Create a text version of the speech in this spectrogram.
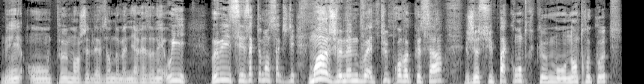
Mais on peut manger de la viande de manière raisonnée. Oui, oui, oui, c'est exactement ça que je dis. Moi, je vais même être plus provoque que ça. Je suis pas contre que mon entrecôte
